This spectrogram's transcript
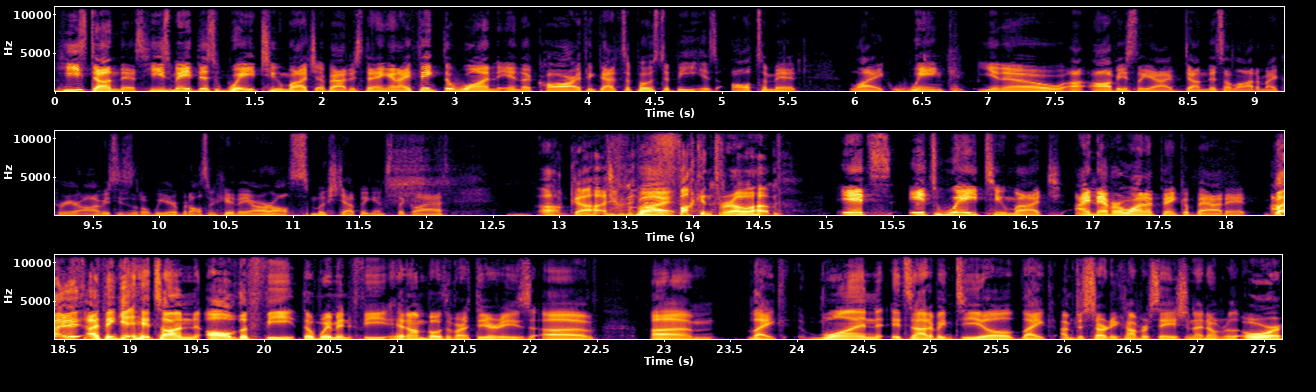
he's done this. He's made this way too much about his thing, and I think the one in the car, I think that's supposed to be his ultimate like wink. You know, uh, obviously I've done this a lot in my career. Obviously it's a little weird, but also here they are all smushed up against the glass. Oh God, But- fucking throw up. It's it's way too much. I never want to think about it. But I it, I think it hits on all the feet, the women feet hit on both of our theories of um like one, it's not a big deal. Like I'm just starting a conversation. I don't really. Or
